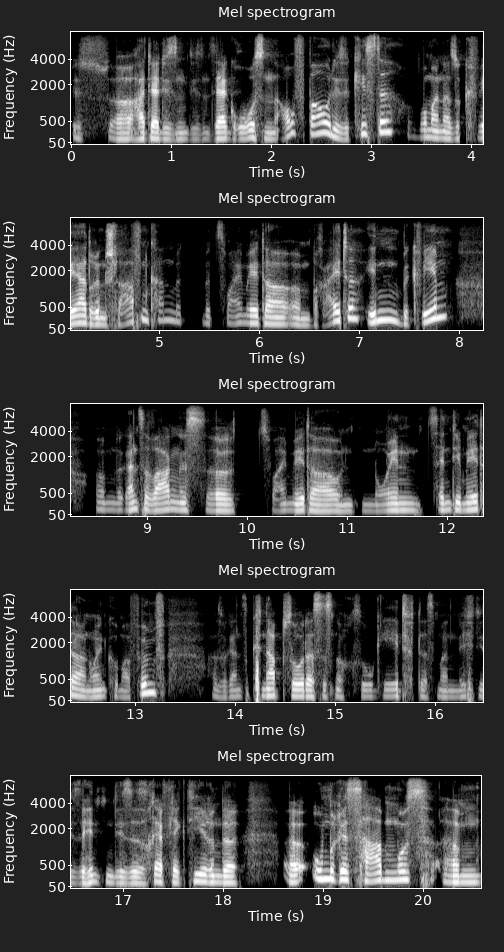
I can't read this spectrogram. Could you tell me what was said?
ist, äh, hat ja diesen, diesen sehr großen Aufbau, diese Kiste, wo man also quer drin schlafen kann mit, mit zwei Meter ähm, Breite, innen bequem. Ähm, der ganze Wagen ist äh, zwei Meter und neun Zentimeter, 9,5. Also ganz knapp so, dass es noch so geht, dass man nicht diese hinten dieses reflektierende äh, Umriss haben muss. Ähm,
